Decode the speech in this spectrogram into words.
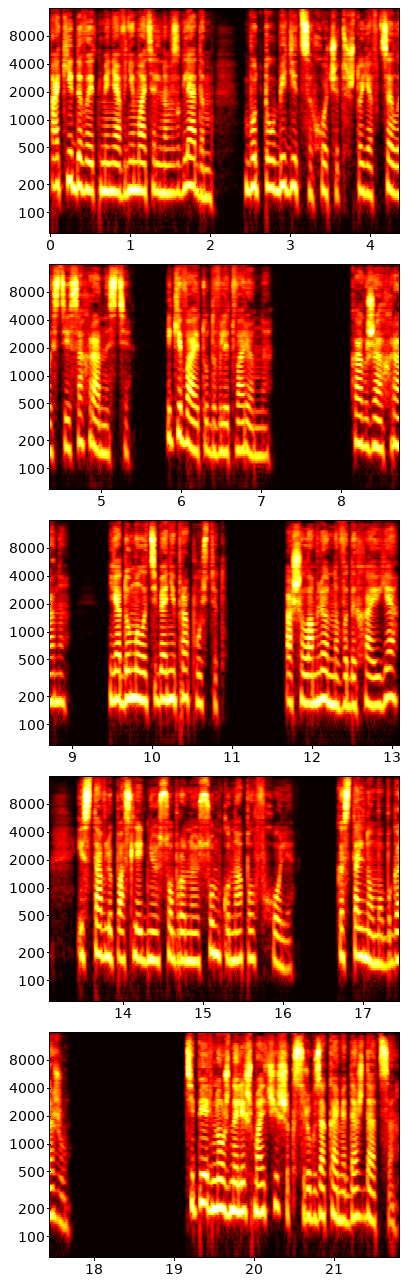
окидывает меня внимательным взглядом, будто убедиться хочет, что я в целости и сохранности, и кивает удовлетворенно. «Как же охрана? Я думала, тебя не пропустят». Ошеломленно выдыхаю я и ставлю последнюю собранную сумку на пол в холле, к остальному багажу. Теперь нужно лишь мальчишек с рюкзаками дождаться,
